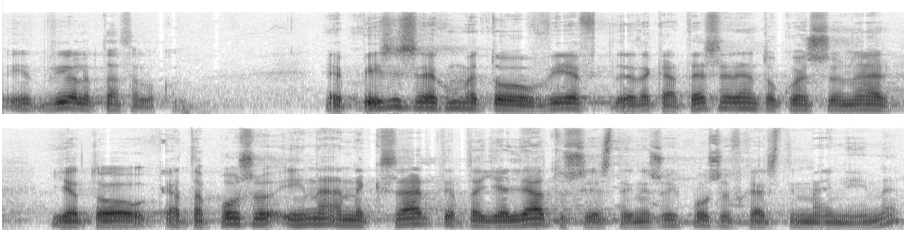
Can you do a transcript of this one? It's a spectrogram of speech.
δύο λεπτά θέλω ακόμα. Επίσης, έχουμε το VF14, είναι το questionnaire για το κατά πόσο είναι ανεξάρτητοι από τα γυαλιά τους οι ασθενείς, όχι πόσο ευχαριστημένοι είναι.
